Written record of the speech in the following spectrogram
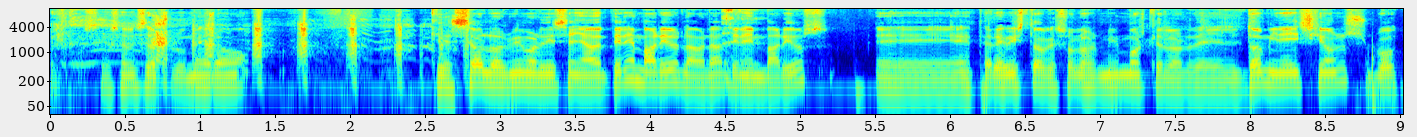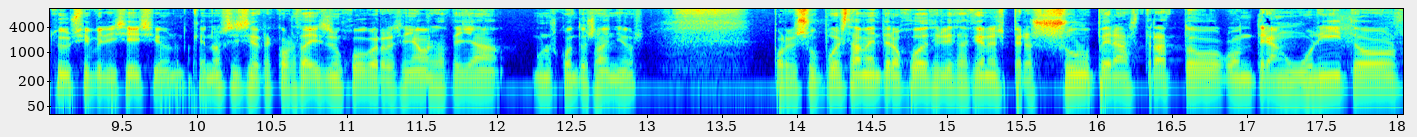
si os he visto el plumero, que son los mismos diseñadores. Tienen varios, la verdad, tienen varios. eh, pero he visto que son los mismos que los del Dominations, Road to Civilization, que no sé si recordáis, es un juego que reseñamos hace ya unos cuantos años. Porque supuestamente era un juego de civilizaciones, pero súper abstracto, con triangulitos.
